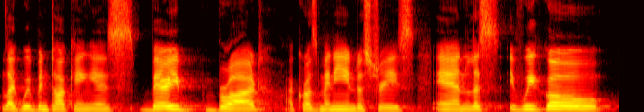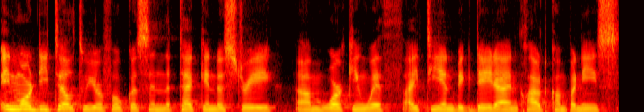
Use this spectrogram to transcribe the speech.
like we've been talking, is very broad across many industries. And let's, if we go in more detail to your focus in the tech industry, um, working with IT and big data and cloud companies.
